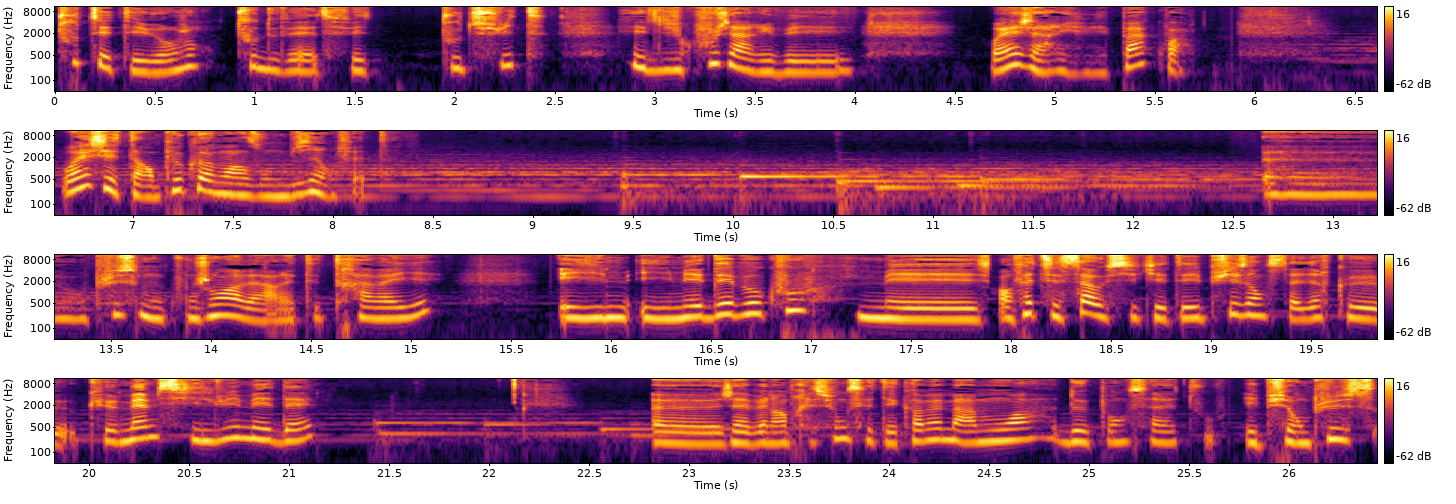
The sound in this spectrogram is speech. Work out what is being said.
Tout, était urgent, tout devait être fait tout de suite. Et du coup, j'arrivais, ouais, j'arrivais pas quoi. Ouais, j'étais un peu comme un zombie en fait. Euh, en plus, mon conjoint avait arrêté de travailler. Et il, m'aidait beaucoup, mais en fait c'est ça aussi qui était épuisant, c'est-à-dire que, que même si lui m'aidait, euh, j'avais l'impression que c'était quand même à moi de penser à tout. Et puis en plus,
